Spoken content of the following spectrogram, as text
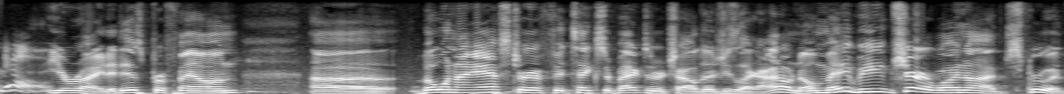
no? You're right. It is profound. Uh, but when I asked her if it takes her back to her childhood, she's like, I don't know, maybe, sure, why not? Screw it.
